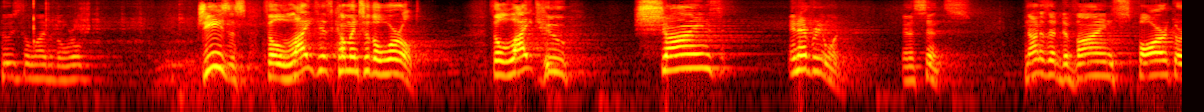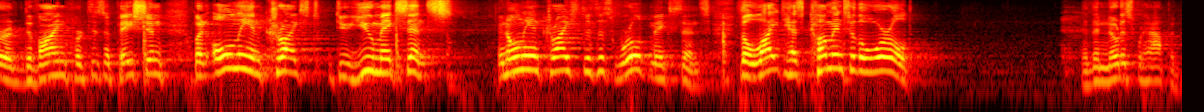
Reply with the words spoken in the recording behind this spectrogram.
Who's the light of the world? Jesus. The light has come into the world. The light who shines in everyone, in a sense. Not as a divine spark or a divine participation, but only in Christ do you make sense. And only in Christ does this world make sense. The light has come into the world. And then notice what happened.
